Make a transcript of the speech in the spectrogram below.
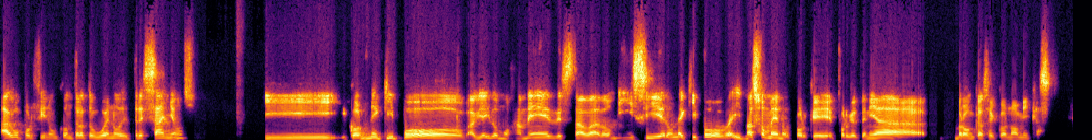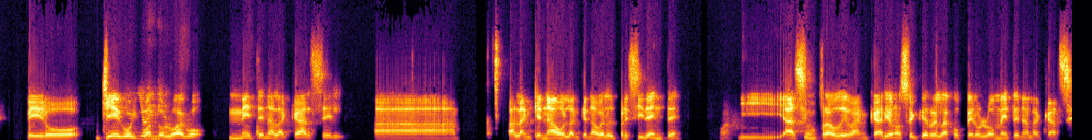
hago por fin un contrato bueno de tres años y con un equipo, había ido Mohamed, estaba Domisi, era un equipo más o menos porque, porque tenía broncas económicas. Pero llego y cuando lo hago, meten a la cárcel a, a Lankenau. Lankenau era el presidente y hace un fraude bancario, no sé qué relajo, pero lo meten a la cárcel.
